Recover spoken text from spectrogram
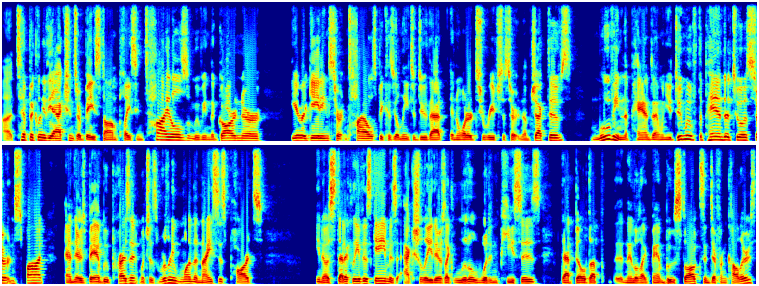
Uh, typically, the actions are based on placing tiles, moving the gardener, irrigating certain tiles because you'll need to do that in order to reach the certain objectives, moving the panda. And when you do move the panda to a certain spot and there's bamboo present, which is really one of the nicest parts, you know, aesthetically of this game, is actually there's like little wooden pieces that build up and they look like bamboo stalks in different colors.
